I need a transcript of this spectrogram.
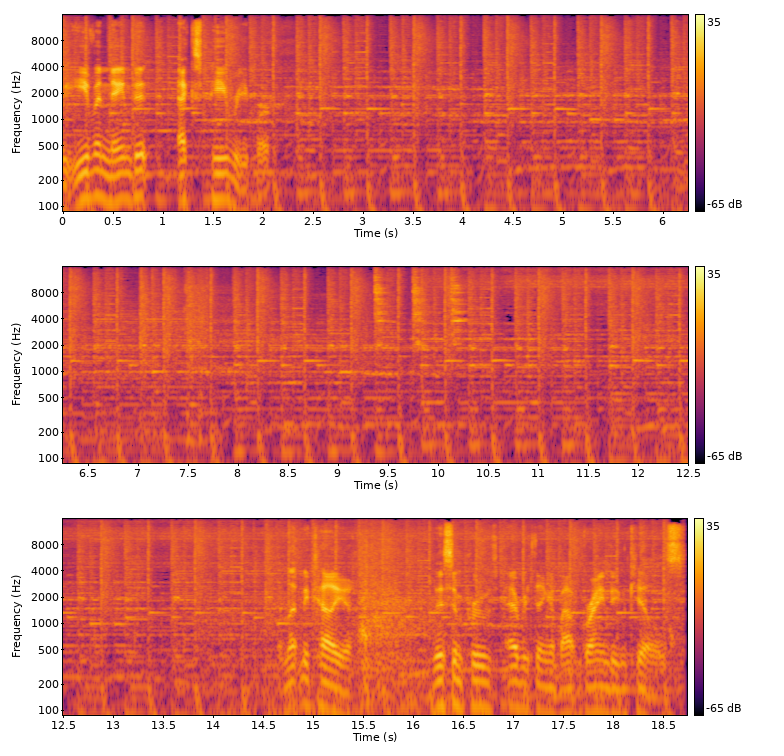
We even named it XP Reaper. Let me tell you, this improves everything about grinding kills.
